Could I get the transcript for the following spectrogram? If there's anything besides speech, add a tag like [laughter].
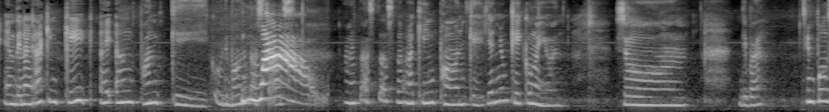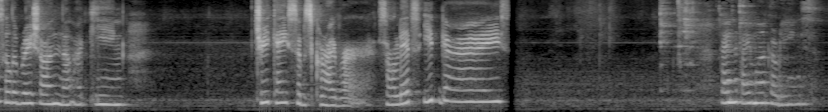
And then, ang aking cake ay ang pancake. O, diba? Ang taas, wow! Ang taas-taas ng aking pancake. Yan yung cake ko ngayon. So, diba? Simple celebration ng aking 3K subscriber. So, let's eat, guys! Kain na tayo mga ka-rings.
